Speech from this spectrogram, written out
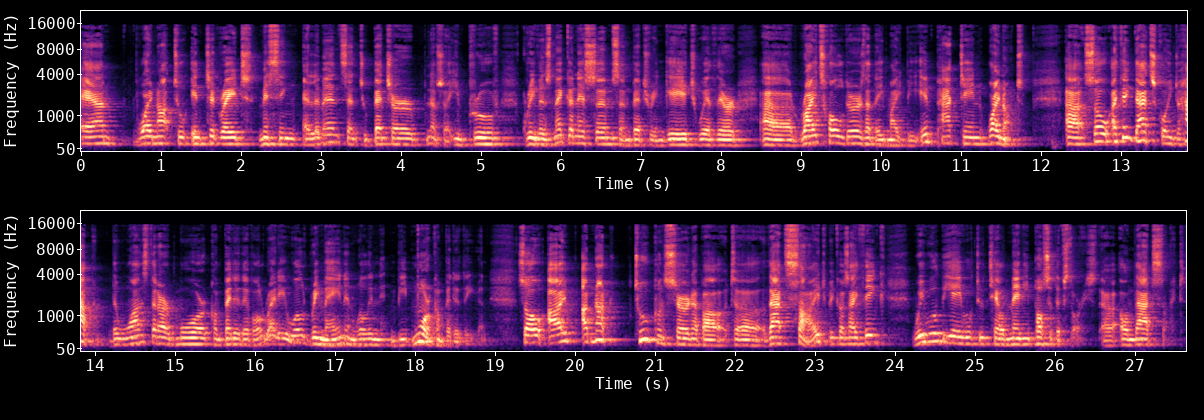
and why not to integrate missing elements and to better you know, so improve grievance mechanisms and better engage with their uh, rights holders that they might be impacting why not uh, so I think that's going to happen. The ones that are more competitive already will remain and will be more competitive. So I, I'm not too concerned about uh, that side because I think we will be able to tell many positive stories uh, on that side.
